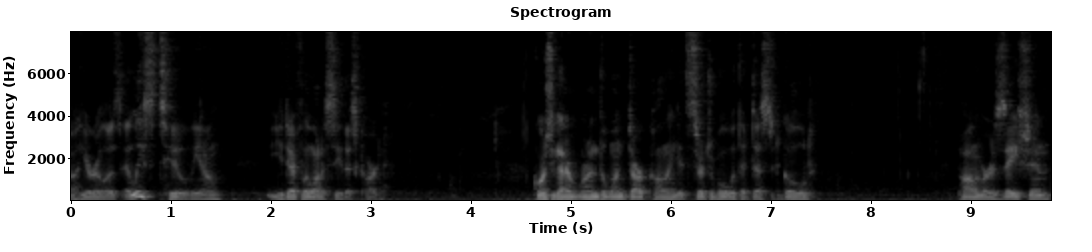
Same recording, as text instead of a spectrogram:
a Hero List. At least two, you know. You definitely want to see this card. Course, you got to run the one Dark Calling. It's searchable with Adusted Gold. Polymerization.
